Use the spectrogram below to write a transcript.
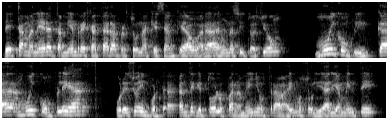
de esta manera también rescatar a personas que se han quedado varadas en una situación muy complicada, muy compleja. Por eso es importante que todos los panameños trabajemos solidariamente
